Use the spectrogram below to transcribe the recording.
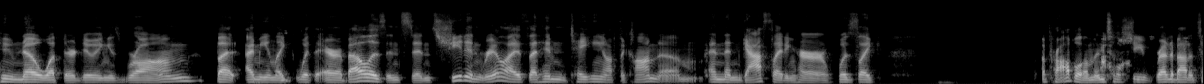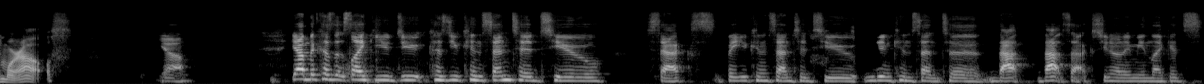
who know what they're doing is wrong but i mean like with arabella's instance she didn't realize that him taking off the condom and then gaslighting her was like a problem until she read about it somewhere else. Yeah. Yeah, because it's like you do because you consented to sex, but you consented to you didn't consent to that that sex. You know what I mean? Like it's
